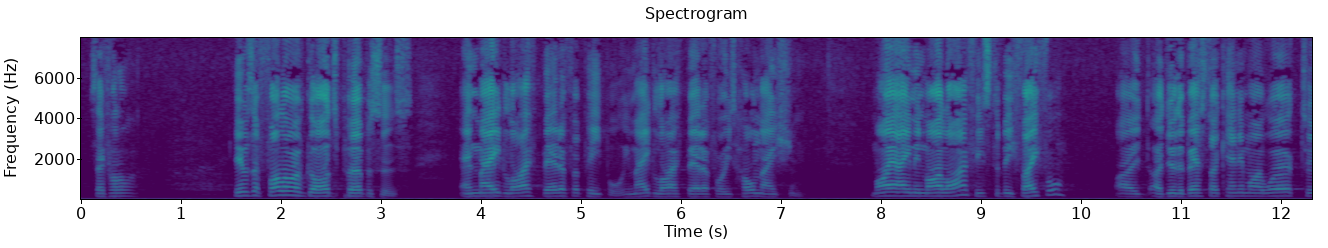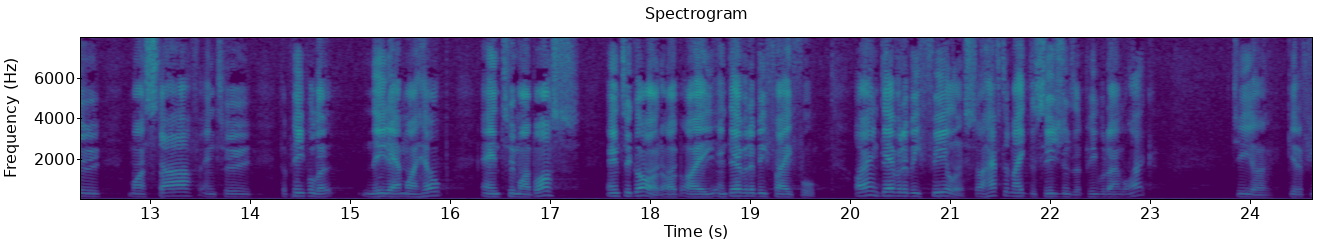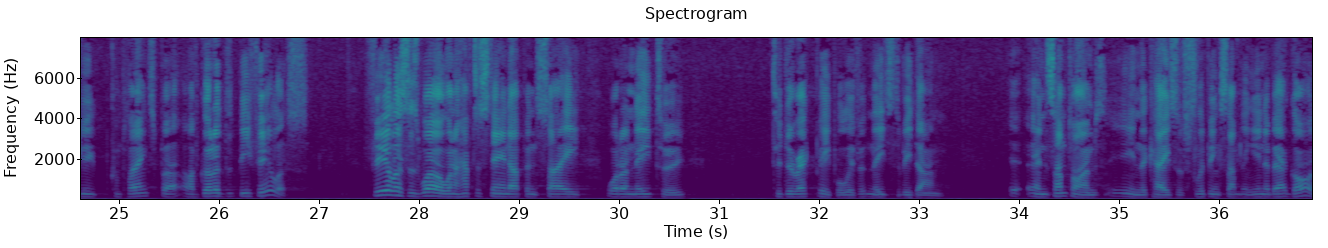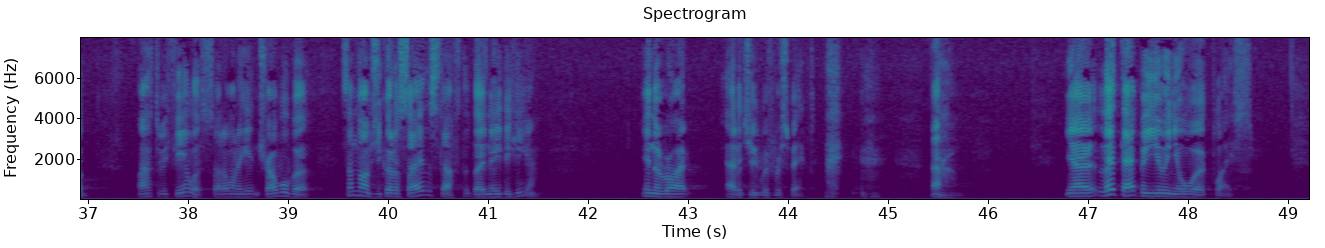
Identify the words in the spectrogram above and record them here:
Say follower. He was a follower of God's purposes and made life better for people. He made life better for his whole nation. My aim in my life is to be faithful. I, I do the best I can in my work to my staff and to the people that need out my help and to my boss and to God. I, I endeavour to be faithful. I endeavour to be fearless. I have to make decisions that people don't like. Gee, I get a few complaints, but I've got to be fearless. Fearless as well when I have to stand up and say what I need to to direct people if it needs to be done. And sometimes, in the case of slipping something in about God, I have to be fearless. I don't want to get in trouble, but sometimes you've got to say the stuff that they need to hear in the right attitude with respect. um, you know, let that be you in your workplace.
